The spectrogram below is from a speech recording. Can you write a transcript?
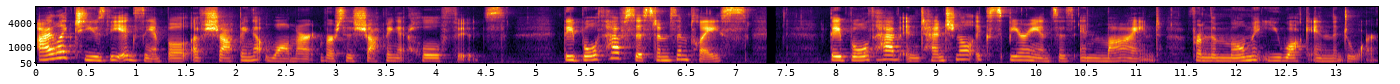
I like to use the example of shopping at Walmart versus shopping at Whole Foods. They both have systems in place they both have intentional experiences in mind from the moment you walk in the door.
